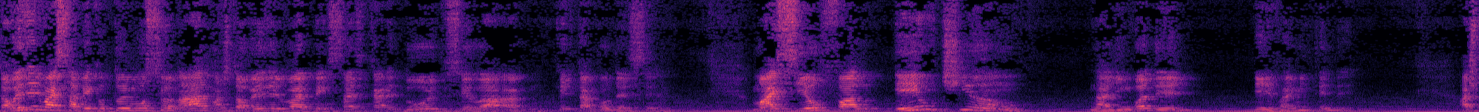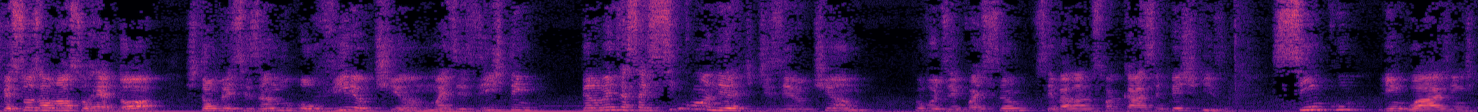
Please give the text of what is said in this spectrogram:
Talvez ele vai saber que eu estou emocionado, mas talvez ele vai pensar, esse cara é doido, sei lá, o que está acontecendo. Mas se eu falo eu te amo na língua dele, ele vai me entender. As pessoas ao nosso redor estão precisando ouvir eu te amo, mas existem pelo menos essas cinco maneiras de dizer eu te amo. Eu vou dizer quais são, você vai lá na sua casa e pesquisa. Cinco linguagens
